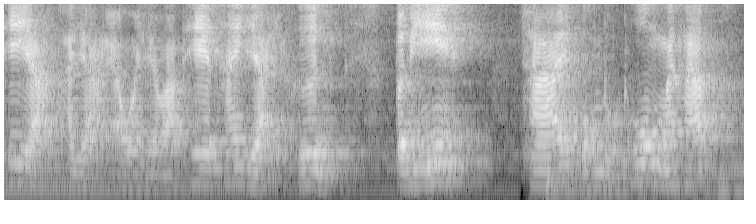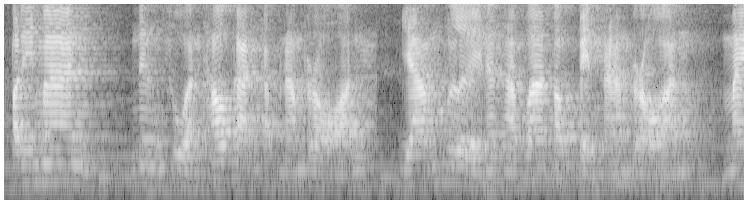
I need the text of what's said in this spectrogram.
ที่อยากขยายอวัยวะเพศให้ใหญ่ขึ้น ตัวนี้ใช้ผงดูดทุ่งนะครับ ปริมาณ 1 ส่วนเท่ากันกับน้ำร้อน ย้ำเลยนะครับว่าต้องเป็นน้ำร้อน ไม่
